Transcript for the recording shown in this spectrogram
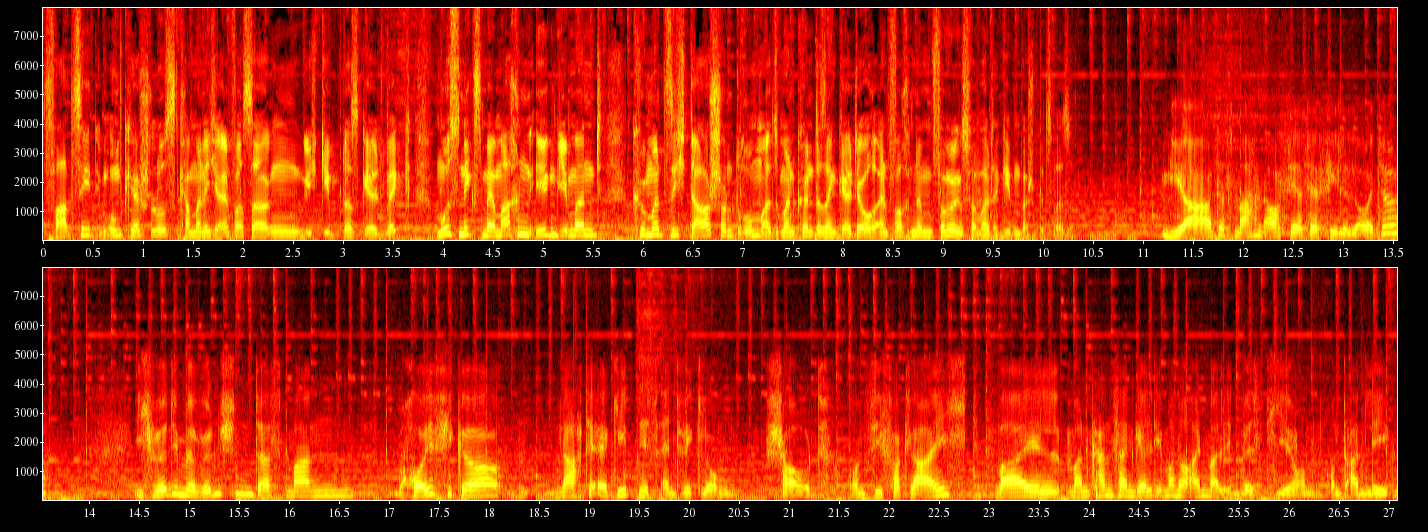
Fazit im Umkehrschluss kann man nicht einfach sagen, ich gebe das Geld weg, muss nichts mehr machen, irgendjemand kümmert sich da schon drum. Also man könnte sein Geld ja auch einfach einem Vermögensverwalter geben beispielsweise. Ja, das machen auch sehr, sehr viele Leute. Ich würde mir wünschen, dass man häufiger nach der Ergebnisentwicklung schaut und sie vergleicht, weil man kann sein Geld immer nur einmal investieren und anlegen.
